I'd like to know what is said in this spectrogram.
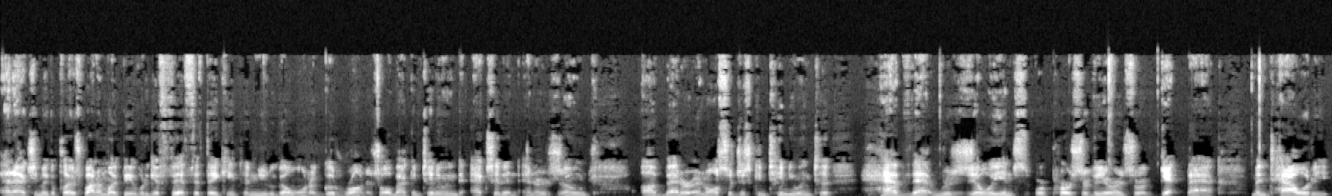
and actually make a player spot. I might be able to get fifth if they continue to go on a good run. It's all about continuing to exit and enter zone uh, better and also just continuing to have that resilience or perseverance or get back mentality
